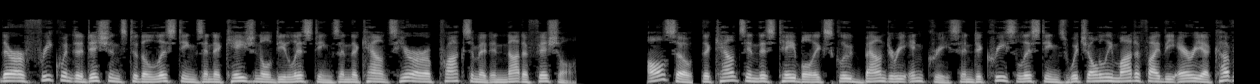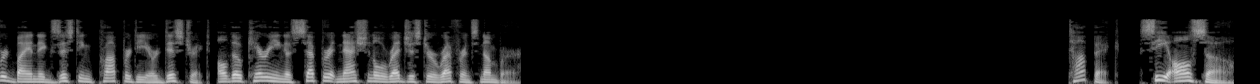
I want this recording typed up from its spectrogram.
There are frequent additions to the listings and occasional delistings and the counts here are approximate and not official. Also, the counts in this table exclude boundary increase and decrease listings which only modify the area covered by an existing property or district, although carrying a separate National Register reference number. See also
